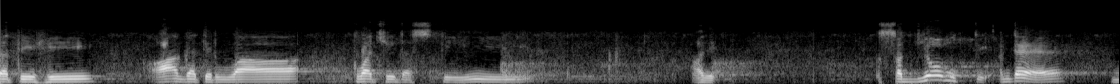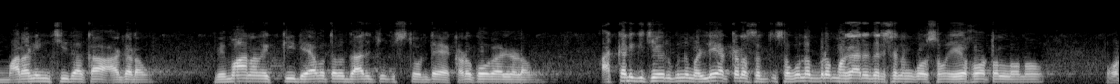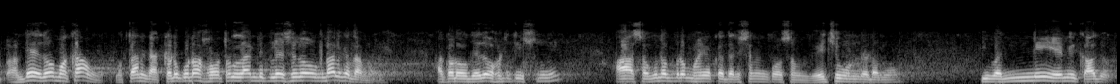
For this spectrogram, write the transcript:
గతి ఆగతిర్వా క్వచిదస్తి. అది. సద్యోముక్తి అంటే మరణించేదాకా ఆగడం విమానం ఎక్కి దేవతలు దారి చూపిస్తుంటే ఎక్కడికో వెళ్ళడం అక్కడికి చేరుకుని మళ్ళీ అక్కడ సగుణ బ్రహ్మగారి దర్శనం కోసం ఏ హోటల్లోనో హోటల్ అంటే ఏదో మకాం. మొత్తానికి అక్కడ కూడా హోటల్ లాంటి ప్లేస్ ఏదో ఉండాలి కదా మరి. అక్కడ ఒక ఏదో ఒకటి తీసుకుని ఆ సగుణ బ్రహ్మ యొక్క దర్శనం కోసం వేచి ఉండడము ఇవన్నీ ఏమీ కాదు.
